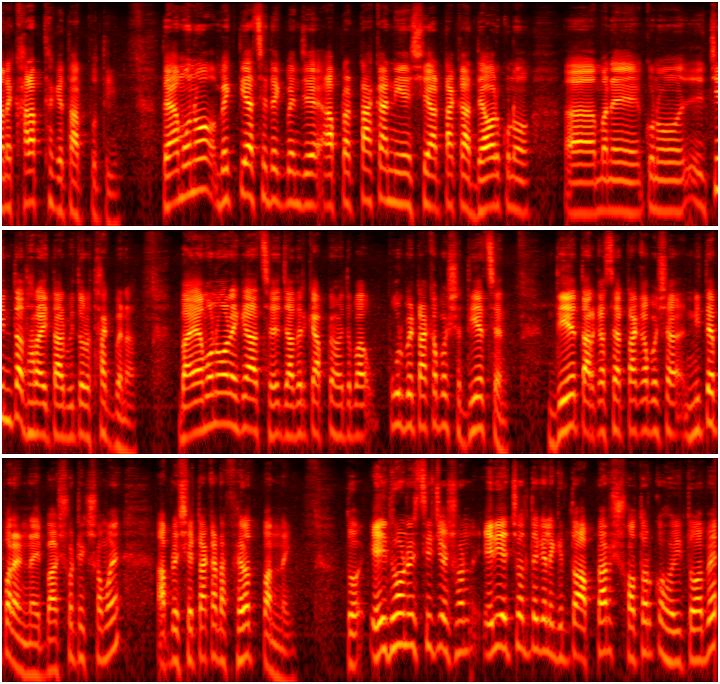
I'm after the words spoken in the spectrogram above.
মানে খারাপ থাকে তার প্রতি। তো এমনও ব্যক্তি আছে, দেখবেন যে আপনার টাকা নিয়ে সে আর টাকা দেওয়ার কোনো মানে কোনো চিন্তাধারাই তার ভিতরে থাকবে না। বা এমনও অনেকে আছে যাদেরকে আপনি হয়তো বা পূর্বে টাকা পয়সা দিয়েছেন, দিয়ে তার কাছে আর টাকা পয়সা নিতে পারেন নাই বা সঠিক সময়ে আপনি সে টাকাটা ফেরত পান নাই। তো এই ধরনের সিচুয়েশন এড়িয়ে চলতে গেলে কিন্তু আপনার সতর্ক হইতে হবে,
